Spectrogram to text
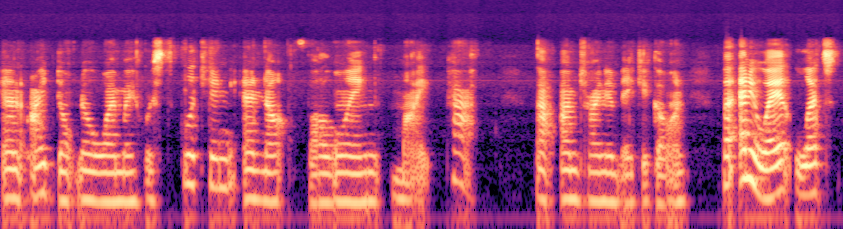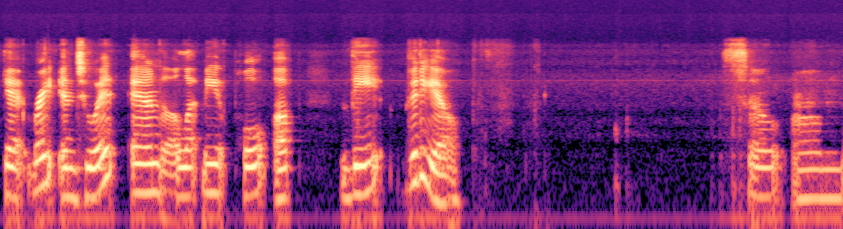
And I don't know why my horse is glitching and not following my path that I'm trying to make it go on. But anyway, let's get right into it and uh, let me pull up the video. So, um,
